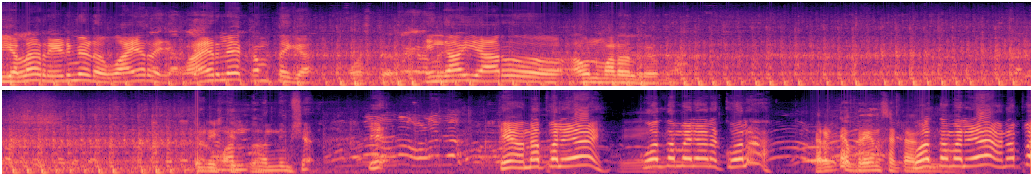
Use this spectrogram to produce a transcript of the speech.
ಈಗೆಲ್ಲ ರೆಡಿಮೇಡ್ ವಯರ್ ವಯರ್ಲೇ ಕಮ್ತ ಈಗ. ಹಿಂಗಾಗಿ ಯಾರು ಅವ್ನು ಮಾಡಲ್ರಿ ಅವ್ನ. ಒಂದು ಒಂದು ನಿಮಿಷ. ಏ ಏ ಅವನಪ್ಪಲೇ ಕೋಲ್ ತಮ್ಮಲ್ಲಿ ಅವನ ಕೋಲ. ಕರೆಕ್ಟಾಗಿ ಫ್ರೇಮ್ ಸೆಟ್ ಕೋಲ್ ತಮ್ಮಲ್ಲಿ ಅವನಪ್ಪ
